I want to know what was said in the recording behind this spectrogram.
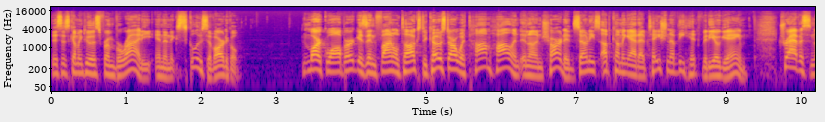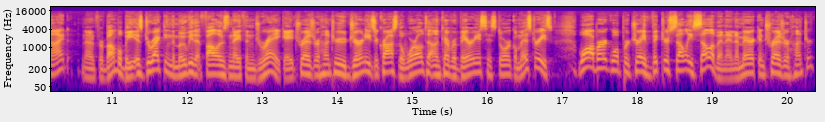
This is coming to us from Variety in an exclusive article. Mark Wahlberg is in final talks to co star with Tom Holland in Uncharted, Sony's upcoming adaptation of the hit video game. Travis Knight, known for Bumblebee, is directing the movie that follows Nathan Drake, a treasure hunter who journeys across the world to uncover various historical mysteries. Wahlberg will portray Victor Sully Sullivan, an American treasure hunter,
